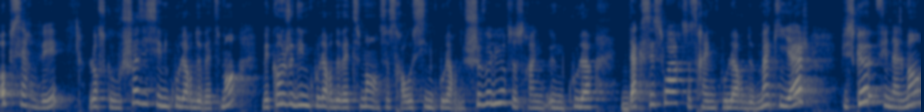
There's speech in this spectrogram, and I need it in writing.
observer lorsque vous choisissez une couleur de vêtement, mais quand je dis une couleur de vêtement, ce sera aussi une couleur de chevelure, ce sera une, couleur d'accessoire, ce sera une couleur de maquillage, puisque finalement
